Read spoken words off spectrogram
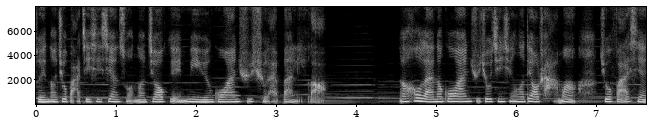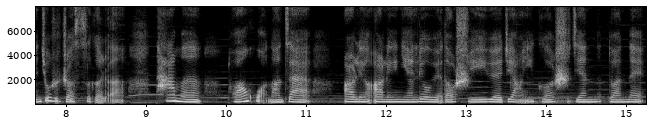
所以呢就把这些线索呢交给密云公安局去来办理了。那后来呢，公安局就进行了调查嘛，就发现就是这四个人，他们团伙呢在二零二零年六月到十一月这样一个时间段内，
